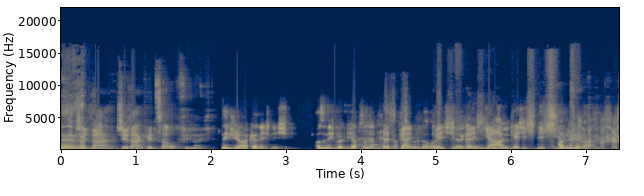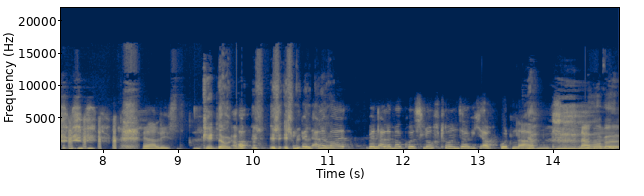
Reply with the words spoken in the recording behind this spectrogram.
Äh, Girard, Girard kennst du auch vielleicht. Nee, Girard kenne ich nicht. Also nicht, ich habe es also Das ist geil. aber Kennst ich du äh, vielleicht? nicht Ja, kenne ich nicht. Hallo Girard. Herrlich. Kenn ich. ja, und Aber, ich, ich, ich bin Wenn alle, mal, wenn alle mal kurz Luft holen, sage ich auch guten Abend. Aber,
